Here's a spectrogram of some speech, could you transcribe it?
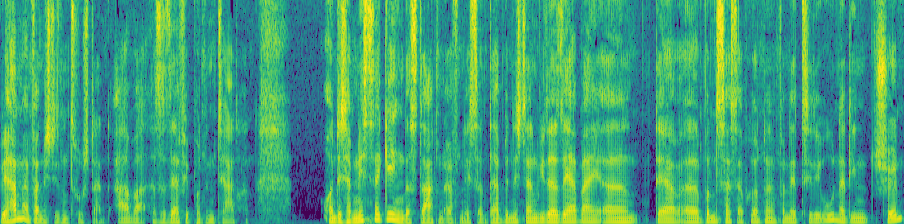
wir haben einfach nicht diesen Zustand, aber es ist sehr viel Potenzial dran. Und ich habe nichts dagegen, dass Daten öffentlich sind. Da bin ich dann wieder sehr bei äh, der äh, Bundestagsabgeordneten von der CDU, Nadine Schön.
